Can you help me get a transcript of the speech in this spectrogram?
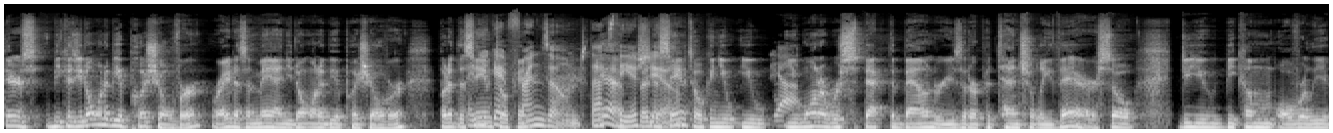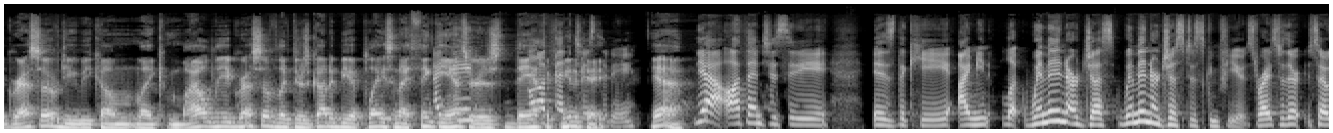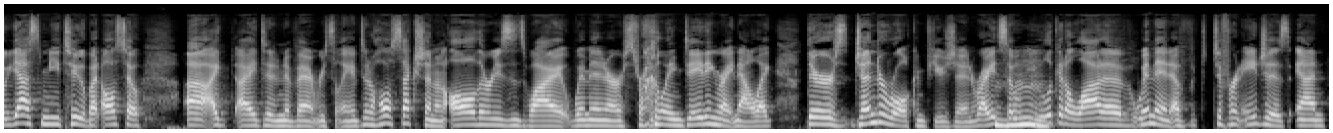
there's because you don't want to be a pushover, right? As a man, you don't want to be a pushover, but at the Then same you get token, friend zoned. That's yeah, the but issue. at the same token, you you Yeah. you want to respect the boundaries that are potentially there. So, do you become overly aggressive? Do you become like mildly aggressive? Like, there's got to be a place, and I think the I answer think is they have to communicate. Yeah, Yeah, authenticity is the key. I mean, look, women are just women are just as confused, right? So there so yes, me too, but also uh, I I did an event recently. I did a whole section on all the reasons why women are struggling dating right now. Like there's gender role confusion, right? So Mhm. you look at a lot of women of different ages and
